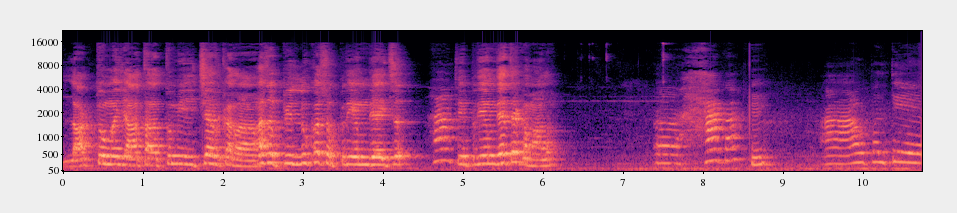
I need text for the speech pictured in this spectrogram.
लागतो म्हणजे आता तुम्ही विचार करा. माझं पिल्लू कसं प्रेम द्यायचं? हा. ते प्रेम देते का मला? अं, हा का? हं? अहो पण ते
